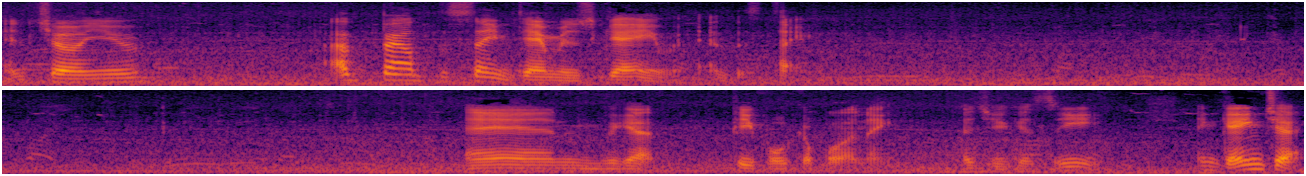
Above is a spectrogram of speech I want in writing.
and showing you about the same damage game in this time. And we got people complaining, as you can see, in game chat,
